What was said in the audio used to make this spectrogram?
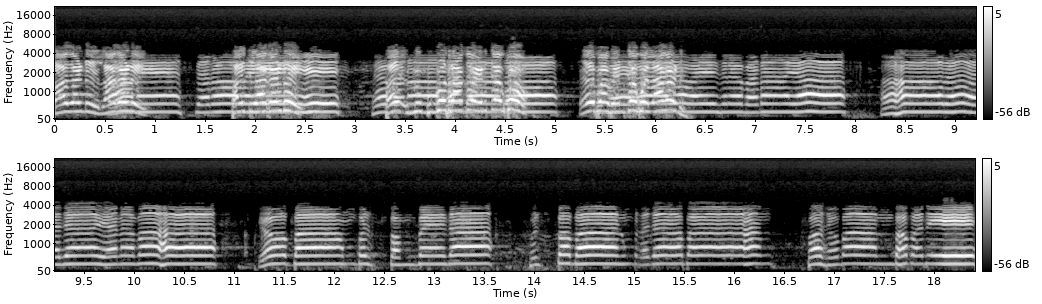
లాగండి లాగండి రామేశ్వరో పైకి లాగండి. వై పై- నువ్వు ముగ్గురు రాకు, వెనకకు పో. ఏ బాబు, వెనకకు పో, లాగండి. వై శ్రవణాయ మహారాజాయ నమః యోపాం పుష్పం వేద పుష్పవాన్ ప్రజాపాన్ पशुपां भवति।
